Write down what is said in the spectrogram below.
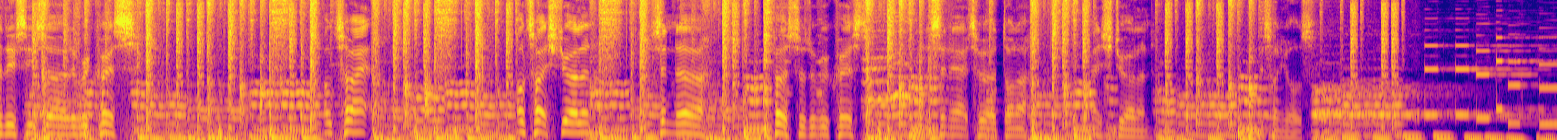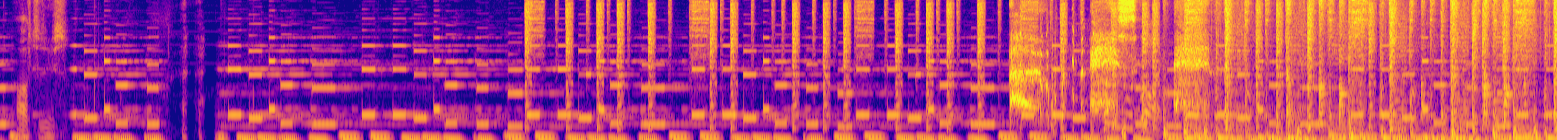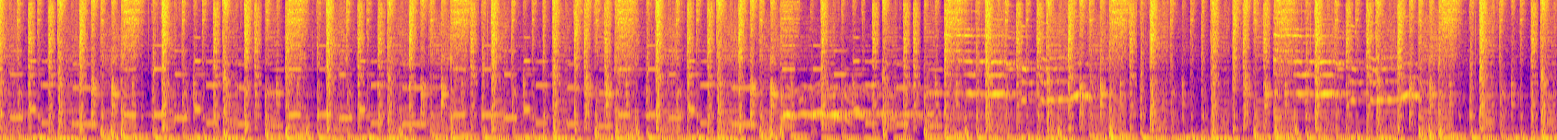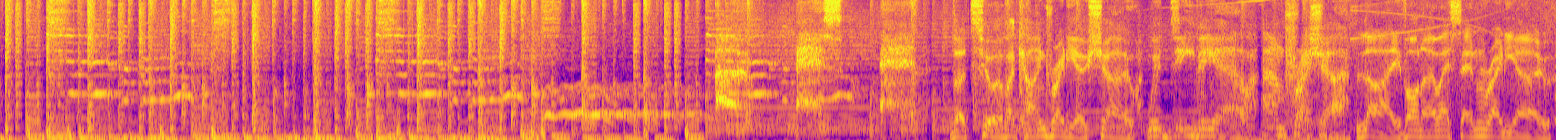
After this is uh, the request. Hold tight. Hold tight, Allen. Send the first of the request. I'm going to send it out to uh, Donna and Allen. This one yours. Radio Show with DBL and Pressure live on OSN Radio.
